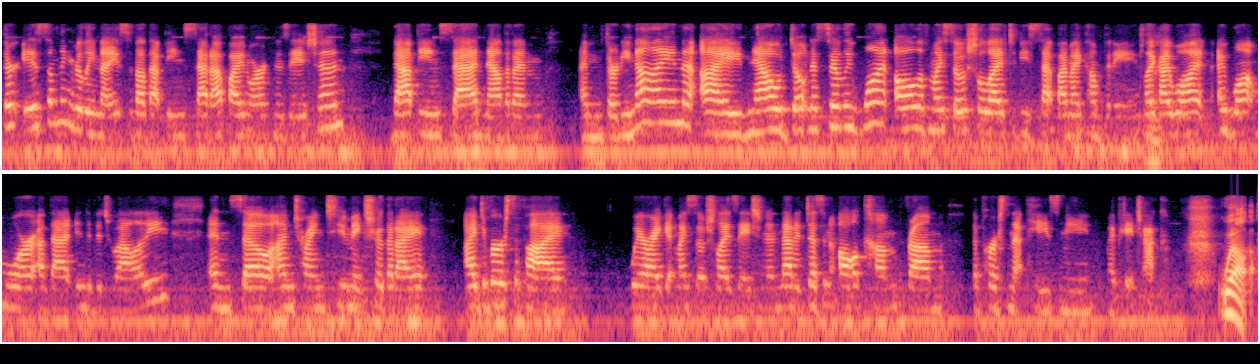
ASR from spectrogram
there is something really nice about that being set up by an organization. That being said, now that I'm I'm 39. I now don't necessarily want all of my social life to be set by my company. Like I want I want more of that individuality. And so I'm trying to make sure that I I diversify where I get my socialization and that it doesn't all come from the person that pays me my paycheck. Well,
